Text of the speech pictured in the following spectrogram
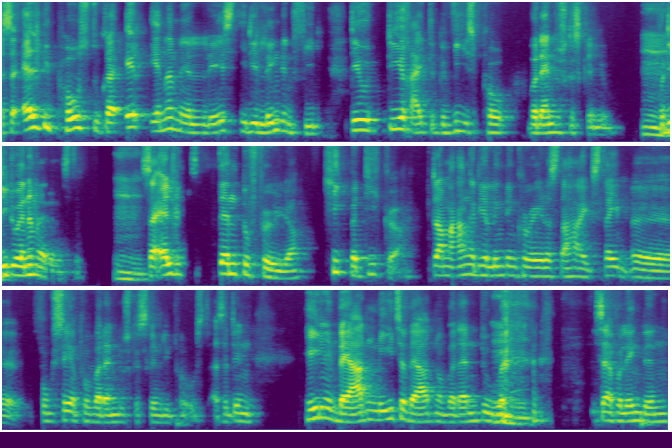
altså alle de posts, du reelt ender med at læse i dit LinkedIn feed, det er jo direkte bevis på, hvordan du skal skrive, mm. fordi du ender med at læse det. Mm. Så alle den du følger, kig hvad de gør. Der er mange af de her LinkedIn creators, der har ekstremt øh, fokuseret på, hvordan du skal skrive de post. Altså det er en hele verden, meta-verden, og hvordan du, mm. især på LinkedIn,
